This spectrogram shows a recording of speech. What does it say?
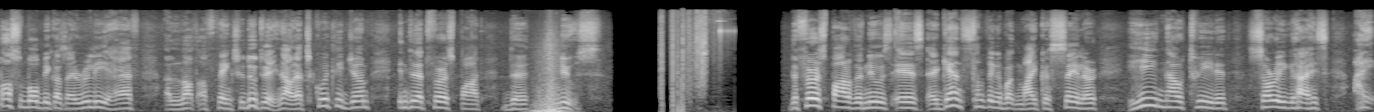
possible because I really have a lot of things to do today. Now, let's quickly jump into that first part, the news. The first part of the news is again something about Michael Saylor. He now tweeted, sorry guys, I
